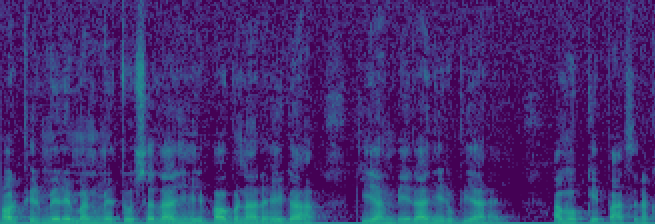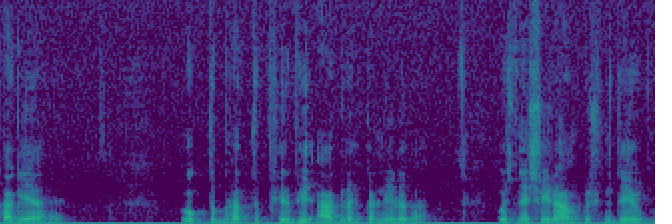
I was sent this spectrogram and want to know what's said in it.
और फिर मेरे मन में तो सदा यही भाव बना रहेगा कि यह मेरा ही रुपया है, अमुक के पास रखा गया है। उक्त भक्त फिर भी आग्रह करने लगा। उसने श्री रामकृष्ण देव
